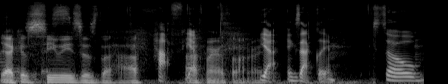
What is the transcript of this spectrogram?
Yeah, because this." Is the half Half, yeah. half marathon, right? Yeah, exactly. So,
